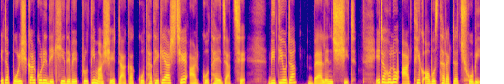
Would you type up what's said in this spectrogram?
এটা পরিষ্কার করে দেখিয়ে দেবে প্রতি মাসে টাকা কোথা থেকে আসছে আর কোথায় যাচ্ছে। দ্বিতীয়টা, ব্যালেন্স শিট। এটা হলো আর্থিক অবস্থার একটা ছবি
